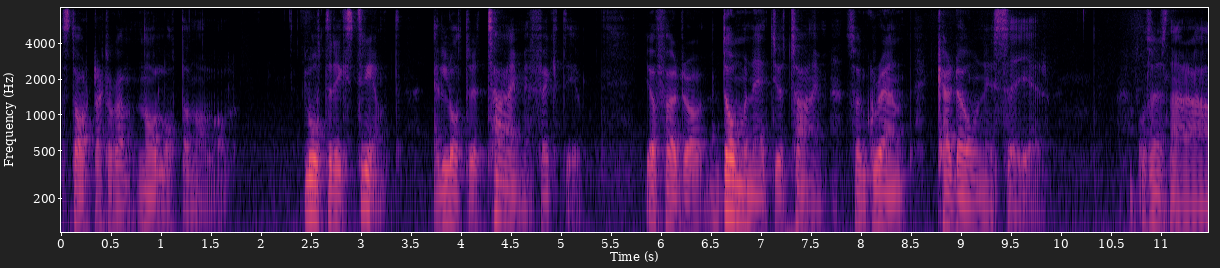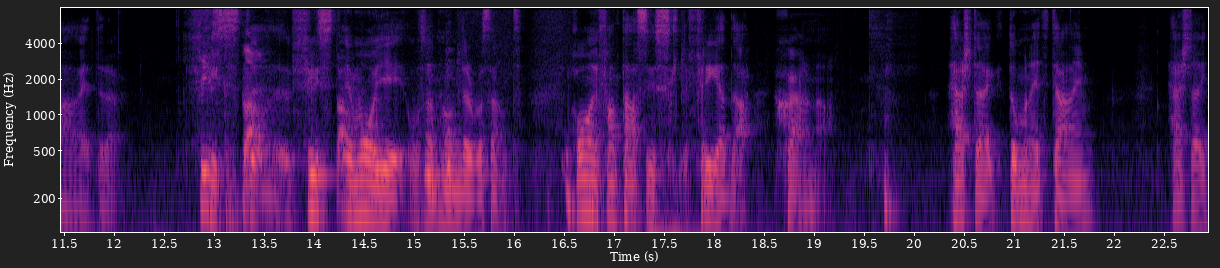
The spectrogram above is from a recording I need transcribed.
startar klockan 08.00. Låter det extremt? Eller låter det time effective? Jag föredrar dominate your time, som Grant Cardone säger. Och sen sån här, vad heter det? Fist, fist emoji och sen 100%. Ha en fantastisk fredag stjärna. Hashtag dominate time. Hashtag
